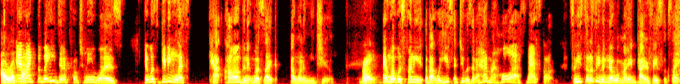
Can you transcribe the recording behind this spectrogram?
I like And that. like the way he did approach me was, it was giving less cat call than it was like, "I want to meet you." right. And what was funny about what you said too is that I had my whole ass mask on. So he still doesn't even know what my entire face looks like.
